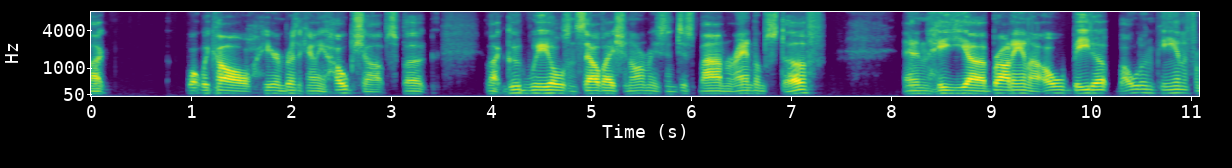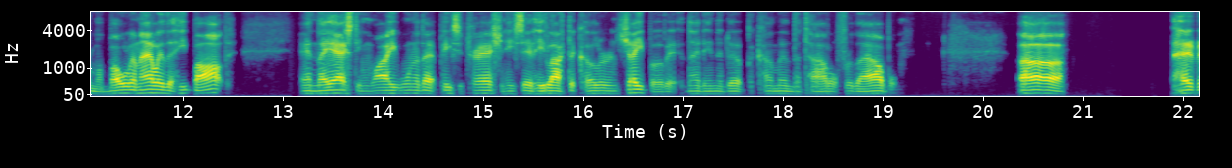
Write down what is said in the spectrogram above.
like what we call here in Breathitt County hope shops, but like Goodwills and Salvation Armies and just buying random stuff. And he uh, brought in an old beat up bowling pin from a bowling alley that he bought. And they asked him why he wanted that piece of trash. And he said he liked the color and shape of it. And that ended up becoming the title for the album. Uh, had,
